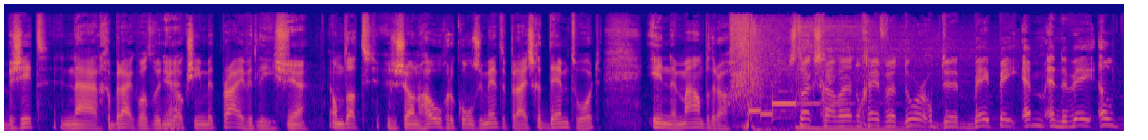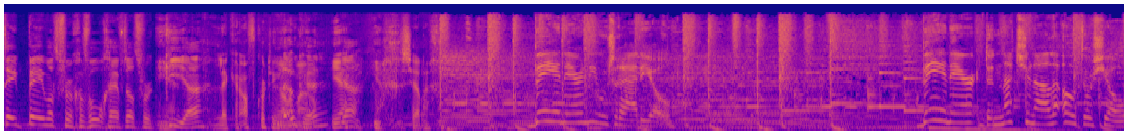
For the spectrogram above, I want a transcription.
bezit naar gebruik. Wat we nu Ja. ook zien met private lease. Ja. Omdat zo'n hogere consumentenprijs gedempt wordt in een maandbedrag. Straks gaan we nog even door op de BPM en de WLTP. Wat voor gevolgen heeft dat voor Kia? Lekker afkorting Leuk, allemaal. hè? Ja, Ja. ja. gezellig. BNR Nieuwsradio. BNR, de Nationale Autoshow.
